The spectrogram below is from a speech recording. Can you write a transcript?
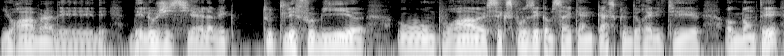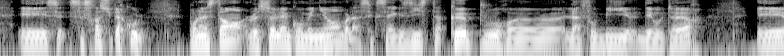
Il y aura voilà, des logiciels avec toutes les phobies euh, où on pourra euh, s'exposer comme ça avec un casque de réalité euh, augmentée et ce sera super cool. Pour l'instant, le seul inconvénient, voilà, c'est que ça existe que pour la phobie des hauteurs et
